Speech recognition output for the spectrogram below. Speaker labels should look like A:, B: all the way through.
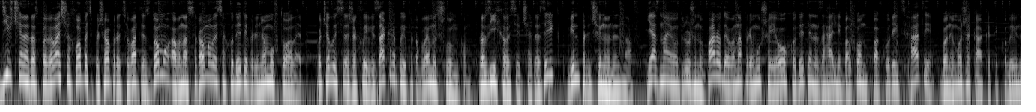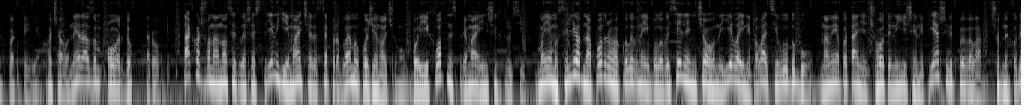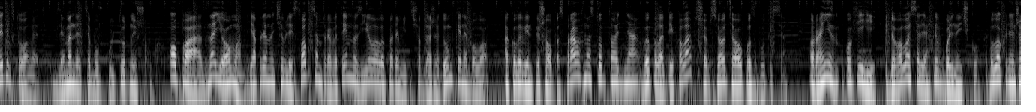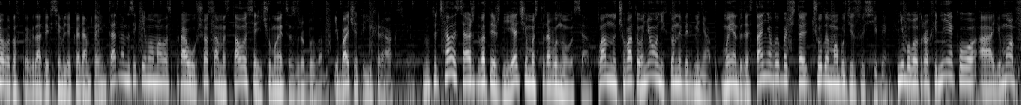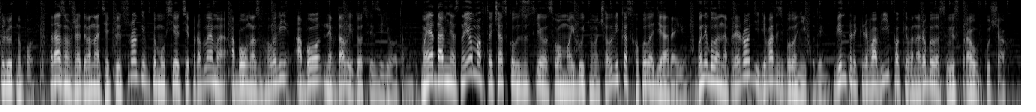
A: Дівчина розповіла, що хлопець почав працювати з дому, а вона соромилася ходити при ньому в туалет. Почалися жахливі закрипи і проблеми з шлунком. Роз'їхалися через рік, він причину не знав. Я знаю одружену пару, де вона примушує його ходити на загальний балкон покурити з хати, бо не може какати, коли він в квартирі. Хоча вони разом овер до років. Також вона носить лише стрінги і має через це проблеми по жіночому, бо її хлоп не сприймає інших трусів. В моєму селі одна подруга, коли в неї було весілля, нічого не їла і не пила цілу добу. На моє питання, чого ти не їш і не п'єш, відповіла, щоб не ходити в туалет. Для мене це був культурний шок. Опа, знайомо. Я при з хлопцем превентивно з'їла лоперамід, щоб навіть думки не було. А коли він пішов по справах наступного дня, випила піколапс, щоб всього цього позбутися. Організм офігів і довелося лягти в больничку. Було крінжово розповідати всім лікарям та інтернам, з якими мала справу, що саме сталося і чому я це зробила, і бачити їх реакцію. Зустрічалися аж два тижні. Я чимось траванулася. План ночувати у нього ніхто не відміняв. Моє дрестання, вибачте, чули, мабуть, і сусіди. Мені було трохи ніяково, а йому абсолютно пофіг. Разом вже 12 плюс років, тому всі ці проблеми або у нас в голові, або невдалий досвід з ідіотами. Моя давня знайома в той час, коли зустріла свого майбутнього чоловіка, схопила діарею. Вони були на природі, діватись було нікуди. Він прикривав її, поки вона робила свою справу в кущах.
